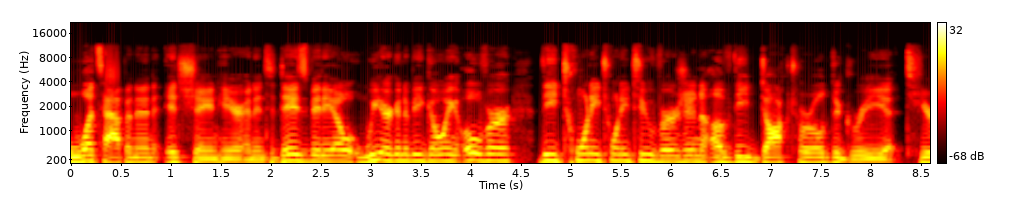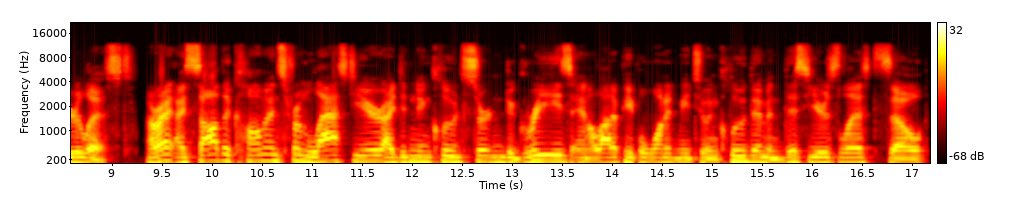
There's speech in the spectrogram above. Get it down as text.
What's happening? It's Shane here, and in today's video, we are gonna be going over the 2022 version of the doctoral degree tier list. All right, I saw the comments from last year. I didn't include certain degrees, and a lot of people wanted me to include them in this year's list, so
